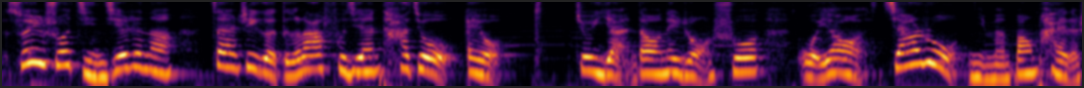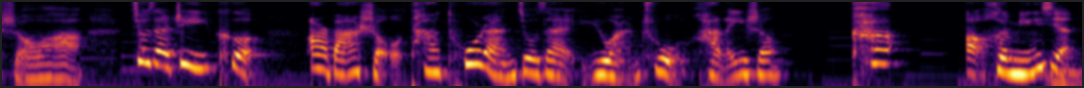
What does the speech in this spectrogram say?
所以说紧接着呢，在这个德拉夫间，他就哎呦，就演到那种说我要加入你们帮派的时候啊，就在这一刻，二把手他突然就在远处喊了一声，咔。啊，很明显，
